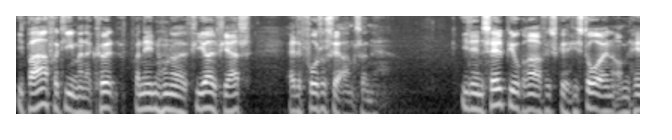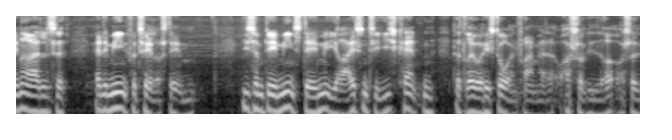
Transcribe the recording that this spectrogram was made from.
I Bare fordi man er køn fra 1974 er det fotoseancerne. I den selvbiografiske historien om en henrettelse er det min fortællerstemme, ligesom det er min stemme i rejsen til iskanten, der driver historien fremad, osv. osv.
